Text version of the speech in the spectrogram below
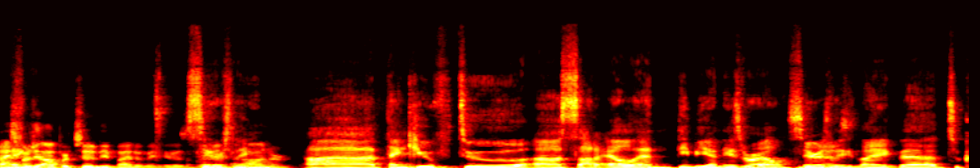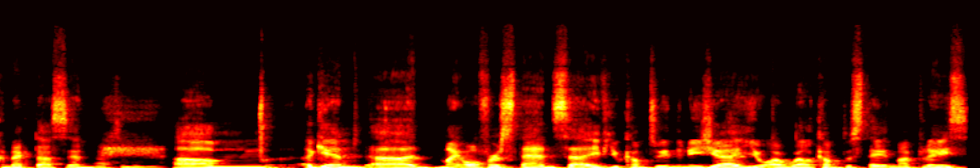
Thanks for the opportunity, by the way. It was Seriously, an honor. Uh, thank you to uh, Sarel and TBN Israel. Seriously, Yes. like uh, to connect us and Absolutely. um, again, uh, my offer stands. Uh, if you come to Indonesia, you are welcome to stay at my place.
